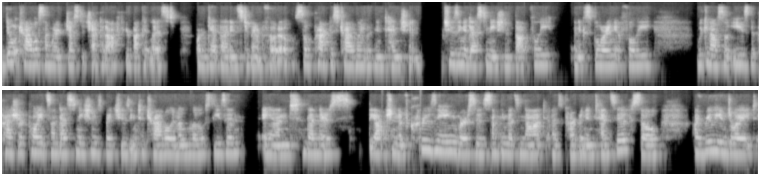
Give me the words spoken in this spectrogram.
don't travel somewhere just to check it off your bucket list or get that Instagram photo. So practice traveling with intention, choosing a destination thoughtfully and exploring it fully we can also ease the pressure points on destinations by choosing to travel in a low season. And then there's the option of cruising versus something that's not as carbon intensive. So I really enjoyed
